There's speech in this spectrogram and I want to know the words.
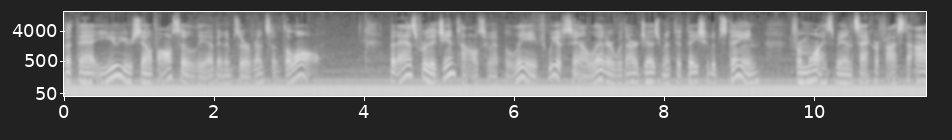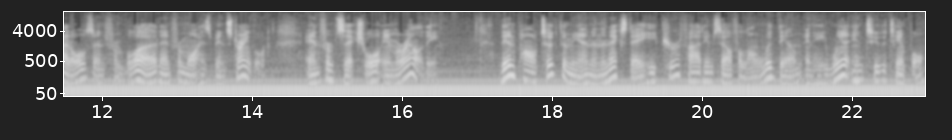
but that you yourself also live in observance of the law. But as for the Gentiles who have believed, we have sent a letter with our judgment that they should abstain from what has been sacrificed to idols, and from blood, and from what has been strangled, and from sexual immorality. Then Paul took the men, and the next day he purified himself along with them, and he went into the temple,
